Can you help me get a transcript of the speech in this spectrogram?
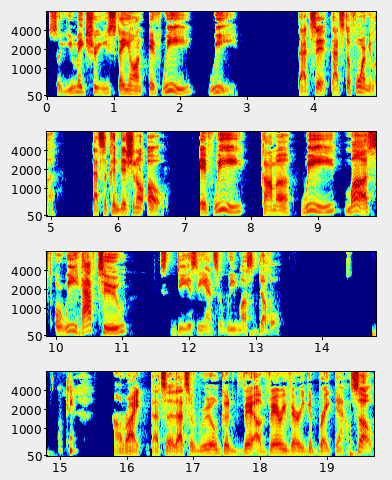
So you make sure you stay on if we, we. That's it. That's the formula. That's a conditional O. If we, comma, we must or we have to, D is the answer. We must double. okay. All right, that's a that's a real good, a very very good breakdown. So,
